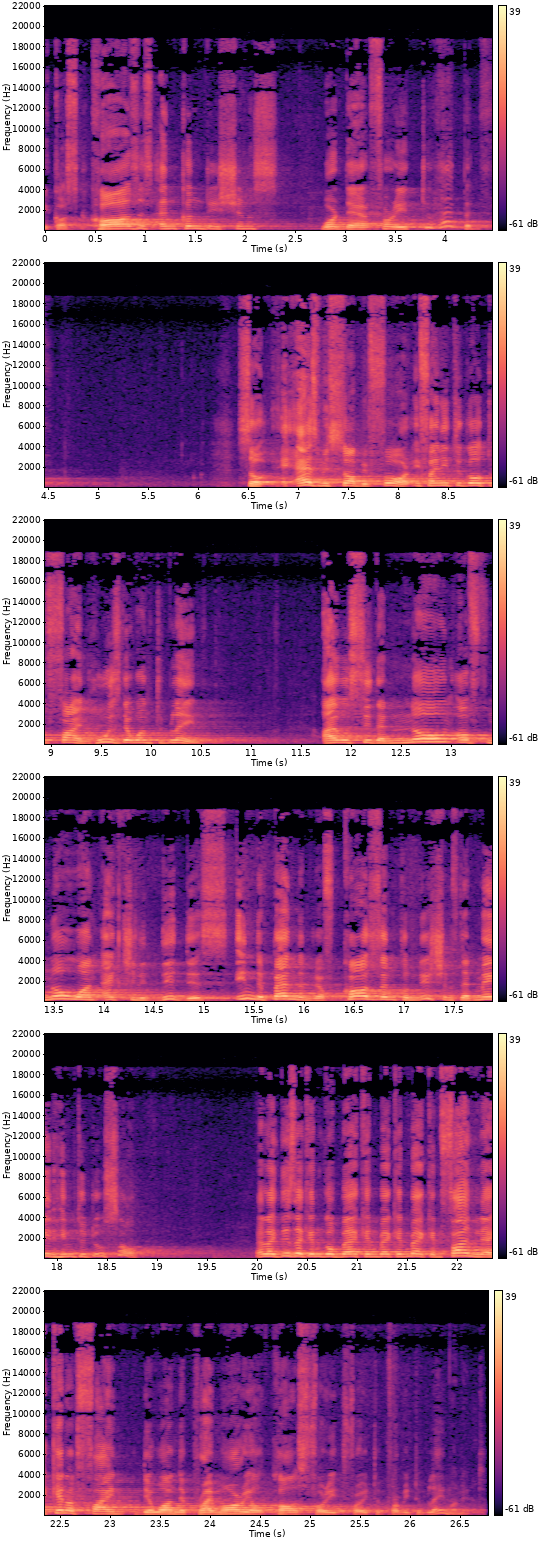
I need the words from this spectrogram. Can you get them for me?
Because causes and conditions were there for it to happen. So, as we saw before, if I need to go to find who is the one to blame, I will see that none of no one actually did this independently of causes and conditions that made him to do so. And like this, I can go back and back and back, and finally, I cannot find the one, the primordial cause for it, for it to, for me to blame on it,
